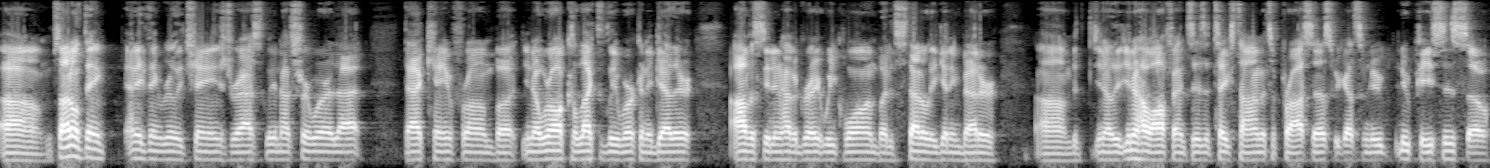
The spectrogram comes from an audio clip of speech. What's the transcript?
Um, so I don't think anything really changed drastically. Not sure where that that came from, but you know we're all collectively working together. Obviously, didn't have a great week one, but it's steadily getting better. Um, but, you know, you know how offense is. It takes time. It's a process. We got some new new pieces, so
